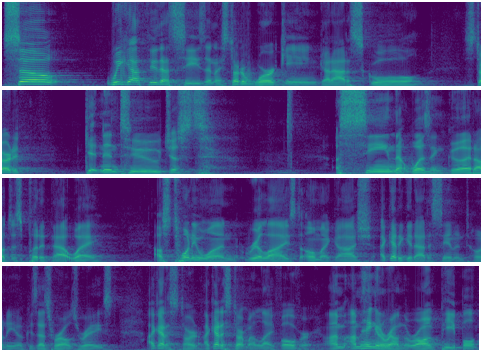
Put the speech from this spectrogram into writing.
So we got through that season. I started working, got out of school, started getting into just a scene that wasn't good. I'll just put it that way. I was 21, realized, oh my gosh, I got to get out of San Antonio because that's where I was raised. I got to start. I got to start my life over. I'm, I'm hanging around the wrong people.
